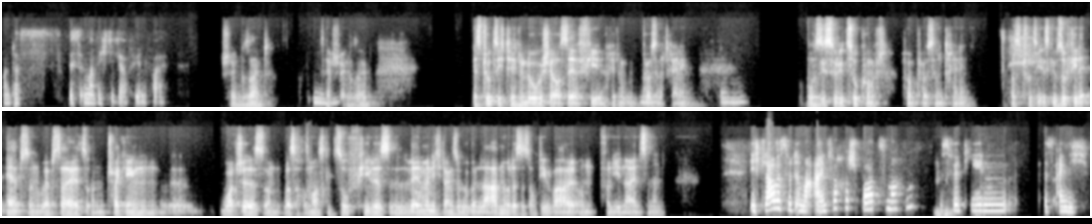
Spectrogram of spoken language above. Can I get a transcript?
Und das ist immer wichtiger auf jeden Fall. Schön gesagt. Sehr mhm. schön gesagt. Es tut sich technologisch ja auch sehr viel Richtung mhm. Personal Training. Mhm. Wo siehst du die Zukunft vom Personal Training? Was tut sie? Es gibt so viele Apps und Websites und Tracking, äh, Watches und was auch immer. Es gibt so vieles. Werden wir nicht langsam überladen oder ist es auch die Wahl von jedem Einzelnen? Ich glaube, es wird immer einfacher, Sport zu machen. Mhm. Es wird jeden, ist eigentlich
